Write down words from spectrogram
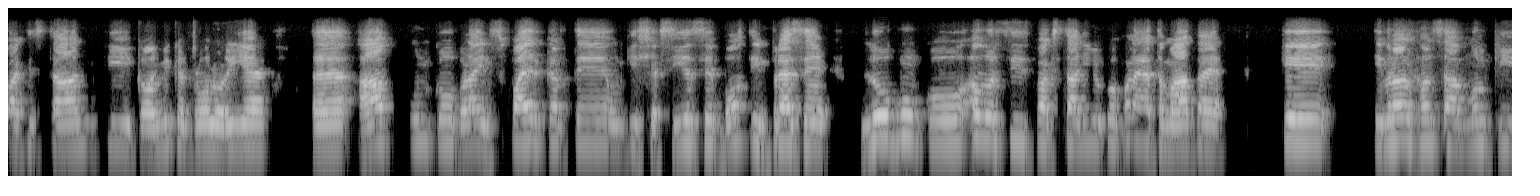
पाकिस्तान की इकॉनमी कंट्रोल हो रही है। आप उनको बड़ा इंस्पायर करते हैं, उनकी शख्सियत से बहुत इम्प्रेस हैं। लोगों को ओवरसीज पाकिस्तानियों को बड़ा अतमाद है कि इमरान खान साहब मुल्क की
